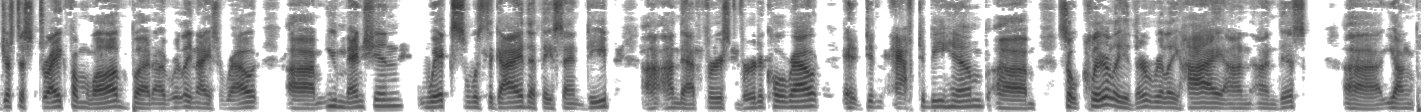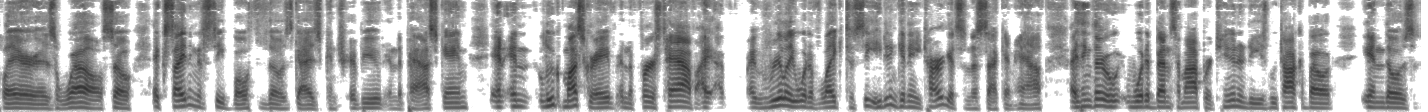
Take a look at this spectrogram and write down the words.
Just a strike from Love, but a really nice route. Um, you mentioned Wicks was the guy that they sent deep uh, on that first vertical route. It didn't have to be him. Um, so clearly they're really high on on this uh, young player as well. So exciting to see both of those guys contribute in the pass game. And and Luke Musgrave in the first half, I I really would have liked to see. He didn't get any targets in the second half. I think there would have been some opportunities we talk about in those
